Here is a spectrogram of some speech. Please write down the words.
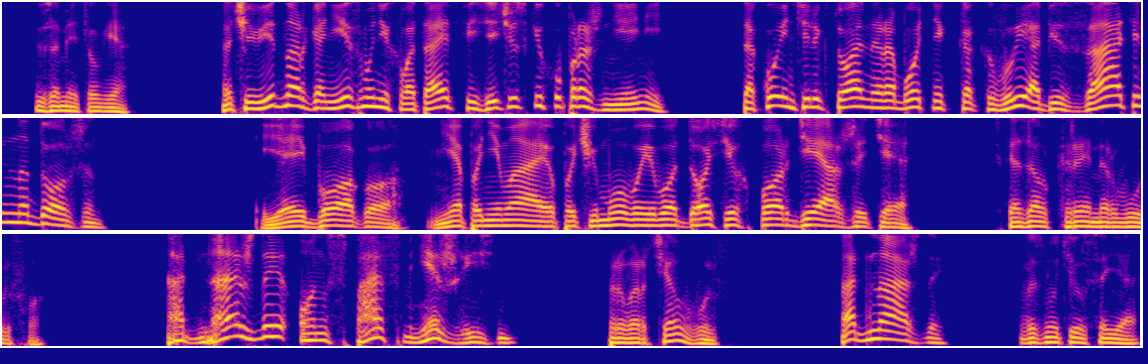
— заметил я. «Очевидно, организму не хватает физических упражнений. Такой интеллектуальный работник, как вы, обязательно должен «Ей-богу, не понимаю, почему вы его до сих пор держите», — сказал Кремер Вульфу. «Однажды он спас мне жизнь», — проворчал Вульф. «Однажды», — возмутился я.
